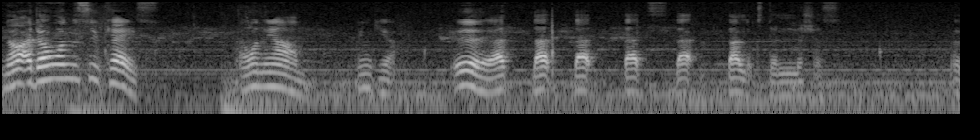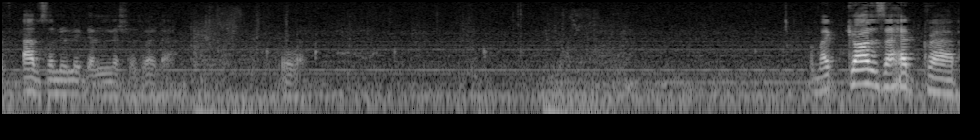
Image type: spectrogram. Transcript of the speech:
No, I don't want the suitcase. I want the arm. Thank you. Ew, that, that, that, that's, that, that looks delicious. That's absolutely delicious right there. Go away. Oh my god, it's a head crab.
